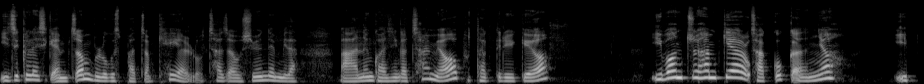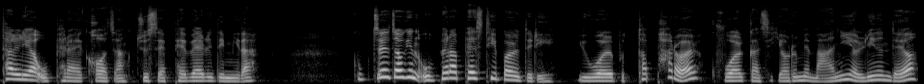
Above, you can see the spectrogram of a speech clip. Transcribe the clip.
이지클래식 m.블로그스팟.kr로 찾아오시면 됩니다. 많은 관심과 참여 부탁드릴게요. 이번 주 함께할 작곡가는요. 이탈리아 오페라의 거장 주세페 베르디입니다. 국제적인 오페라 페스티벌들이 6월부터 8월, 9월까지 여름에 많이 열리는데요.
